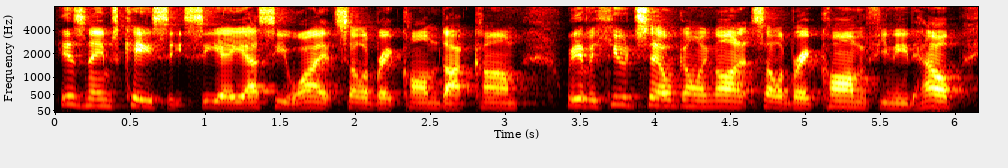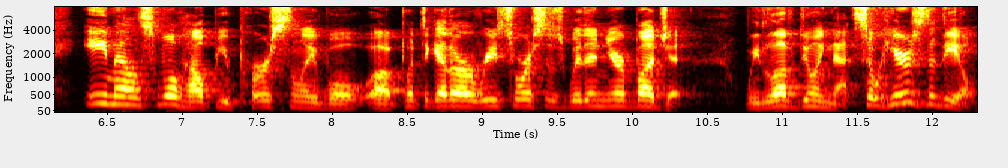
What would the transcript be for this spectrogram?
His name's Casey, C A S E Y, at celebratecalm.com. We have a huge sale going on at Celebrate Calm. If you need help, email us. We'll help you personally. We'll uh, put together our resources within your budget. We love doing that. So, here's the deal.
